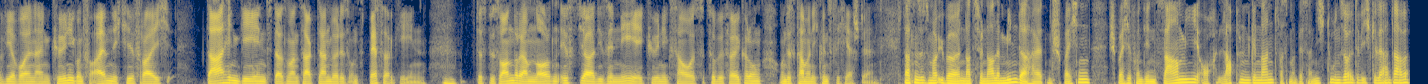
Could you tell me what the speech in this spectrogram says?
wir wollen einen König und vor allem nicht hilfreich dahingehend, dass man sagt, dann würde es uns besser gehen. Mhm. Das Besondere am Norden ist ja diese Nähe Königshaus zur Bevölkerung und das kann man nicht künstlich herstellen. Lassen Sie uns mal über nationale Minderheiten sprechen. Ich spreche von den Sami, auch Lappen genannt, was man besser nicht tun sollte, wie ich gelernt habe.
